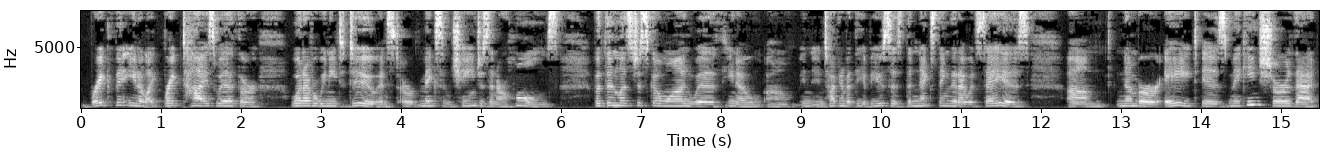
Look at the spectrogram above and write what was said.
break the, you know, like break ties with or whatever we need to do and or make some changes in our homes. But then let's just go on with, you know, um, in, in talking about the abuses. The next thing that I would say is, um, number eight is making sure that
